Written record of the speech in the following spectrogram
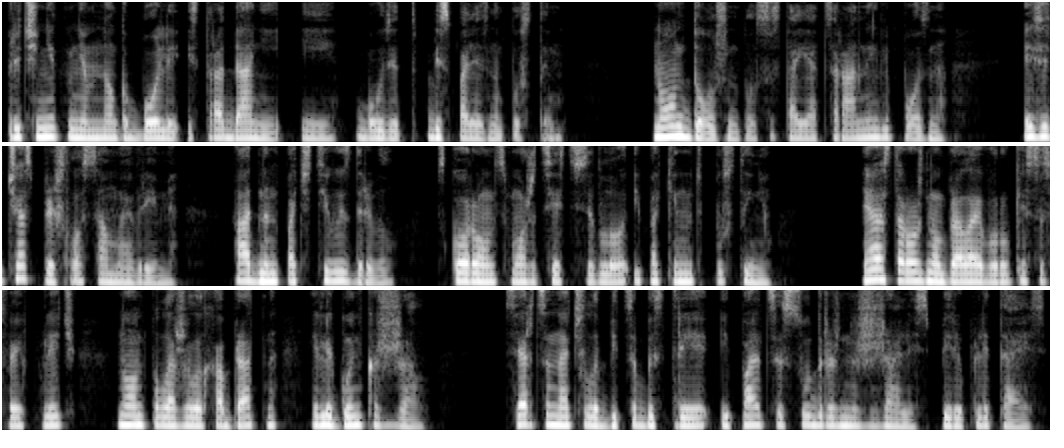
причинит мне много боли и страданий и будет бесполезно пустым. Но он должен был состояться рано или поздно. И сейчас пришло самое время. Аднан почти выздоровел. Скоро он сможет сесть в седло и покинуть пустыню. Я осторожно убрала его руки со своих плеч, но он положил их обратно и легонько сжал — Сердце начало биться быстрее, и пальцы судорожно сжались, переплетаясь.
